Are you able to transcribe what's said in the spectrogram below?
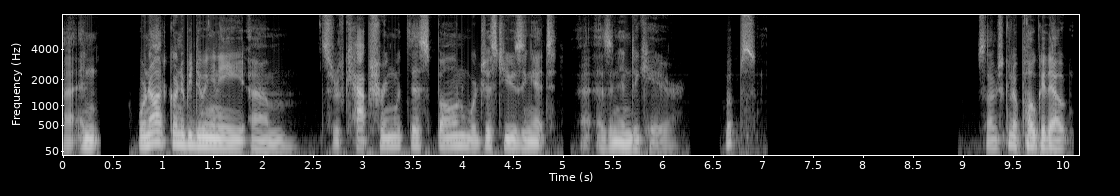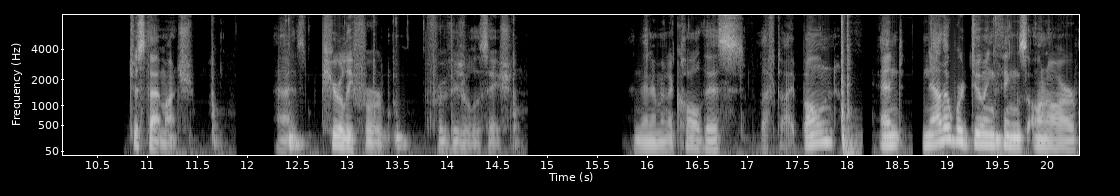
Uh, and we're not going to be doing any um, sort of capturing with this bone. We're just using it uh, as an indicator. Whoops. So I'm just going to poke it out just that much. Uh, it's purely for, for visualization. And then I'm going to call this left eye bone. And now that we're doing things on our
